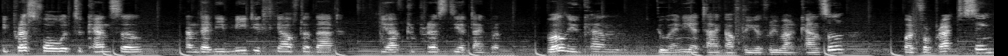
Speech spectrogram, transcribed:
you press forward to cancel, and then immediately after that you have to press the attack button. Well, you can do any attack after your 3-1 cancel, but for practicing,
